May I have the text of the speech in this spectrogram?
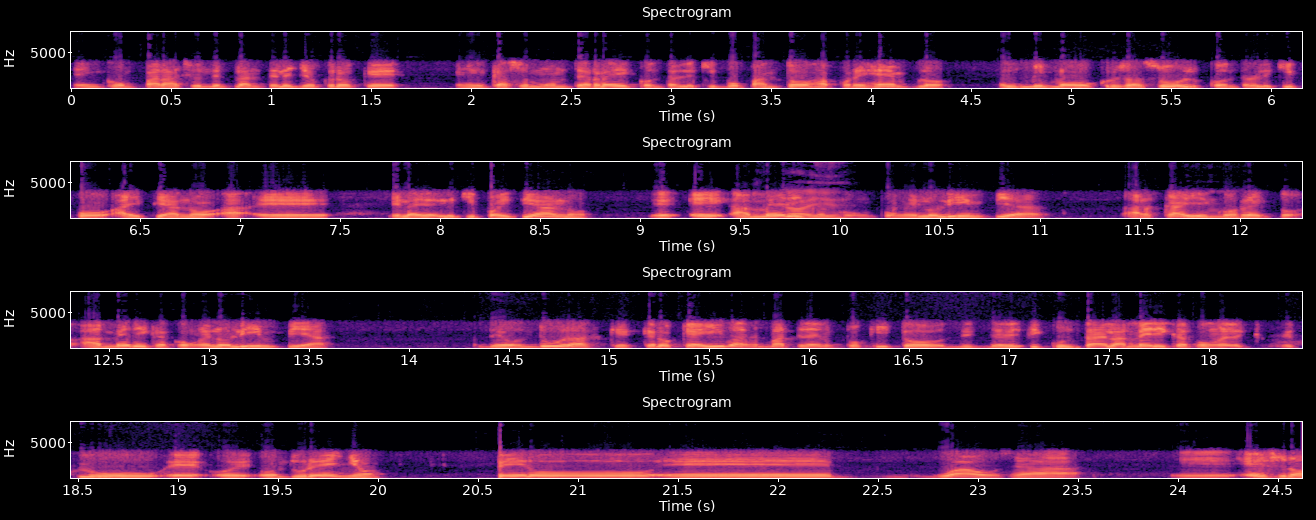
en comparación de planteles yo creo que en el caso de Monterrey contra el equipo Pantoja, por ejemplo, el mismo Cruz Azul contra el equipo haitiano, el, equipo haitiano, eh, eh, América con, el Olimpia, Arcalle, correcto, América con el Olimpia de Honduras, que creo que ahí va, a tener un poquito de, dificultad el América con el, club eh, hondureño, pero wow, o sea, es, una,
